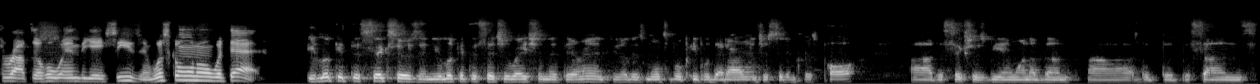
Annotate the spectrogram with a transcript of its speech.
throughout the whole NBA season. What's going on with that? You look at the Sixers and you look at the situation that they're in. You know, there's multiple people that are interested in Chris Paul. Uh, the Sixers being one of them. Uh, the, the, the Suns,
